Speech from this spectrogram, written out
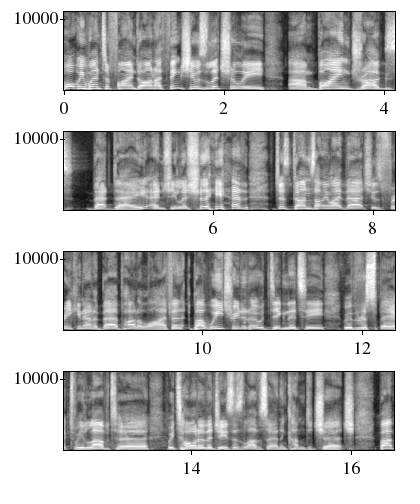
what we went to find on, I think she was literally um, buying drugs that day and she literally had just done something like that. She was freaking out a bad part of life and but we treated her with dignity with respect. We loved her. We told her that jesus loves her and come to church. But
